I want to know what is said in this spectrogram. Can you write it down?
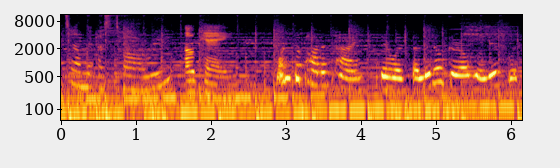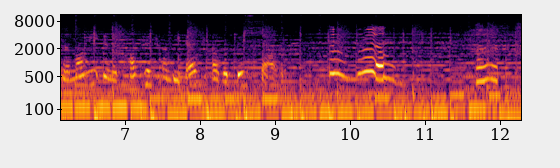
You tell me a story? Okay. Once upon a time, there was a little girl who lived with her mommy in a cottage on the edge of a big forest.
